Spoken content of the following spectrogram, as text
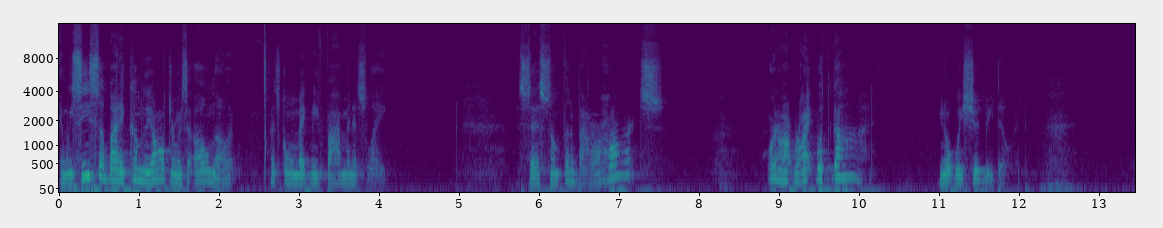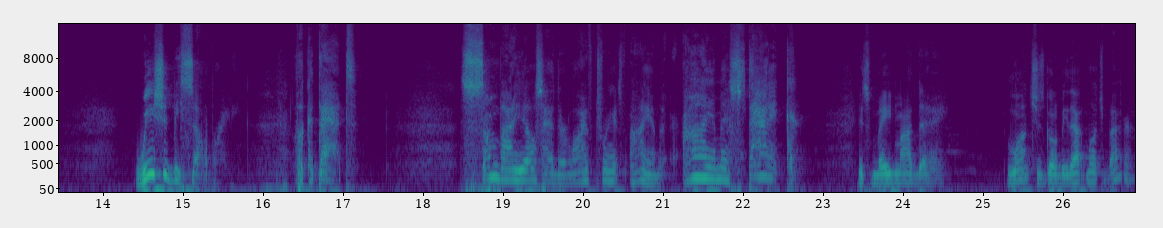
and we see somebody come to the altar and we say, oh no, that's going to make me five minutes late. It says something about our hearts. We're not right with God. You know what we should be doing? We should be celebrating. Look at that. Somebody else had their life transformed. I am, I am ecstatic. It's made my day. Lunch is going to be that much better.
